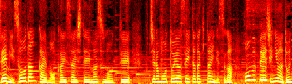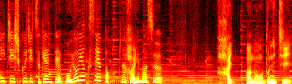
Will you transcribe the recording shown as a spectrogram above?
ゼミ相談会も開催していますのでこちらもお問い合わせいただきたいんですがホームページには土日祝日限定ご予約制となっております。はい、あの土日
